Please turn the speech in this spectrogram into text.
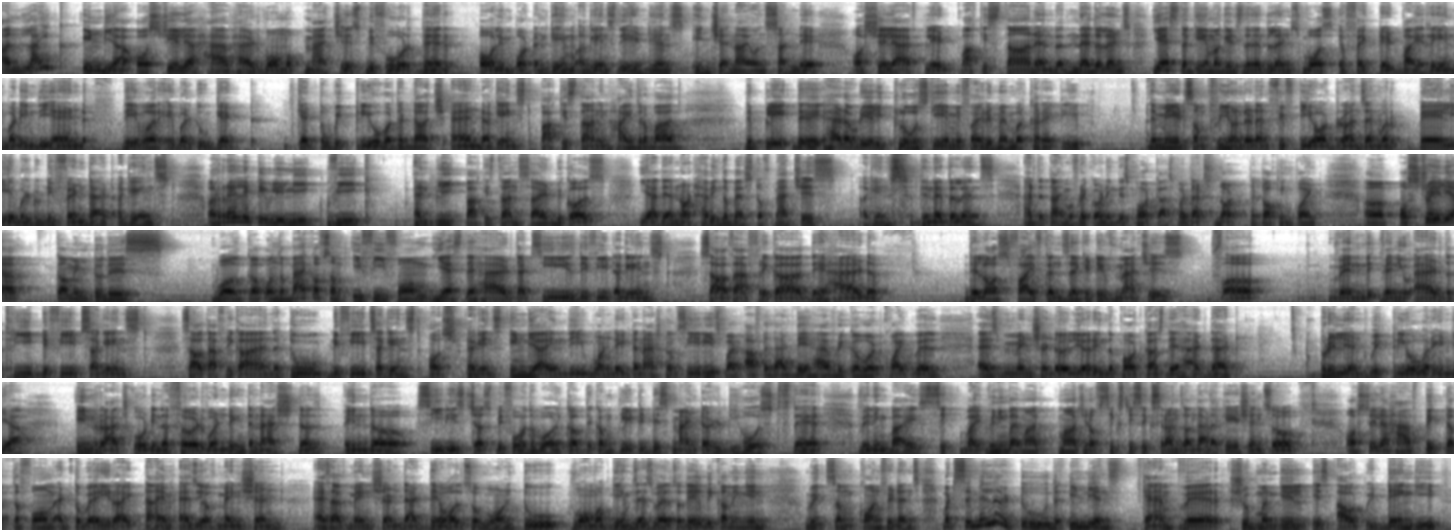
unlike India, Australia have had warm-up matches before their all-important game against the Indians in Chennai on Sunday. Australia have played Pakistan and the Netherlands. Yes, the game against the Netherlands was affected by rain, but in the end, they were able to get get the victory over the Dutch. And against Pakistan in Hyderabad, they play they had a really close game if I remember correctly. They made some 350 odd runs and were barely able to defend that against a relatively weak and bleak Pakistan side because yeah they are not having the best of matches against the Netherlands at the time of recording this podcast but that's not the talking point. Uh, Australia come into this World Cup on the back of some iffy form. Yes, they had that series defeat against South Africa. They had they lost five consecutive matches. Uh, when when you add the three defeats against South Africa and the two defeats against Aust- against India in the one day international series, but after that they have recovered quite well. As we mentioned earlier in the podcast, they had that brilliant victory over India in Rajkot in the third one day international in the series just before the World Cup. They completely dismantled the hosts there, winning by six, by winning by mar- margin of 66 runs on that occasion. So Australia have picked up the form at the very right time, as you have mentioned. As I've mentioned, that they also want two warm up games as well. So they'll be coming in with some confidence. But similar to the Indians camp where Shubman Gill is out with dengue,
